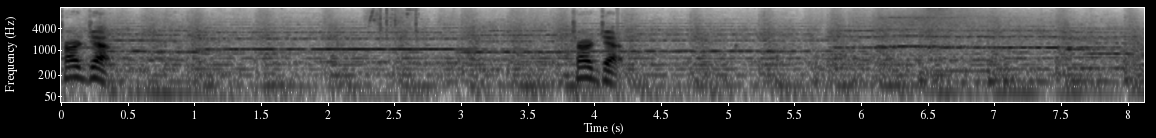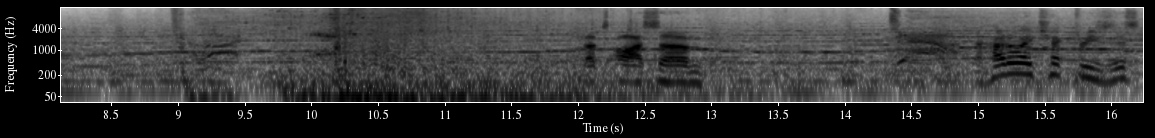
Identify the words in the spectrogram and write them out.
Charge up. Charge up. That's awesome. Now, how do I check resistances?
